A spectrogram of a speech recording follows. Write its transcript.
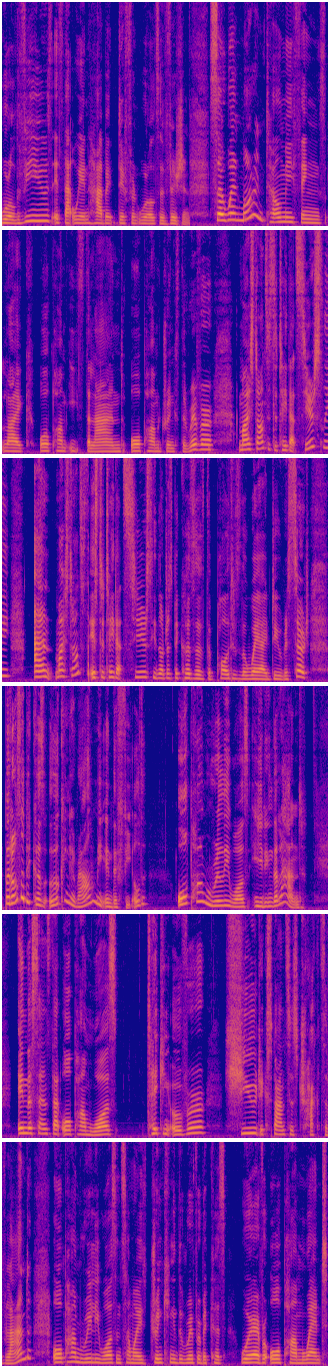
worldviews, it's that we inhabit different worlds of vision. So when Marind tell me things like oil palm eats the land, oil palm drinks the river, my stance is to take that seriously. And my stance is to take that seriously not just because of the politics of the way I do research, but also because looking around me in the field, oil palm really was eating the land. In the sense that oil palm was taking over huge expanses tracts of land. Oil palm really was in some ways drinking the river because wherever oil palm went,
